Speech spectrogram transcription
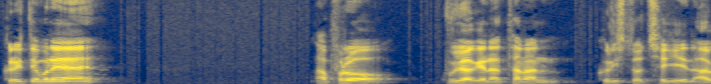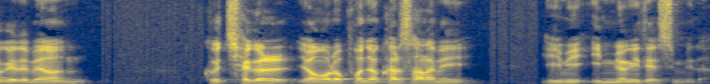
그렇기 때문에 앞으로 구약에 나타난 그리스도 책이 나오게 되면 그 책을 영어로 번역할 사람이 이미 임명이 됐습니다.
